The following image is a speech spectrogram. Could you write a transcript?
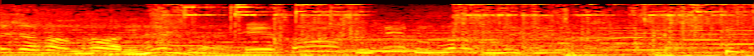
Ist ja schon von hinten. Hier oben, hinten, oben, hinten.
